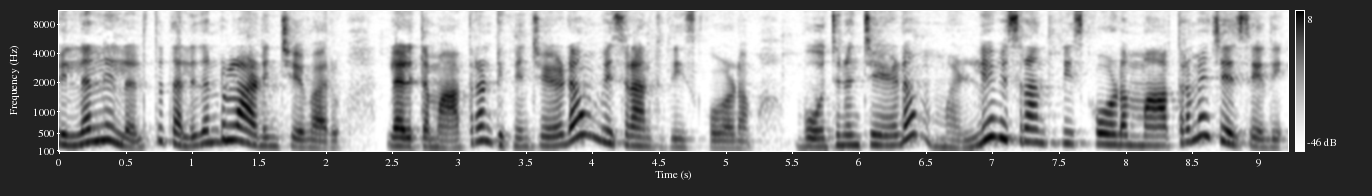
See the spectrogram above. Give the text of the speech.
పిల్లల్ని లలిత తల్లిదండ్రులు ఆడించేవారు. లలిత మాత్రం టిఫిన్ చేయడం విశ్రాంతి తీసుకోవడం భోజనం చేయడం మళ్ళీ విశ్రాంతి తీసుకోవడం మాత్రమే చేసేది.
